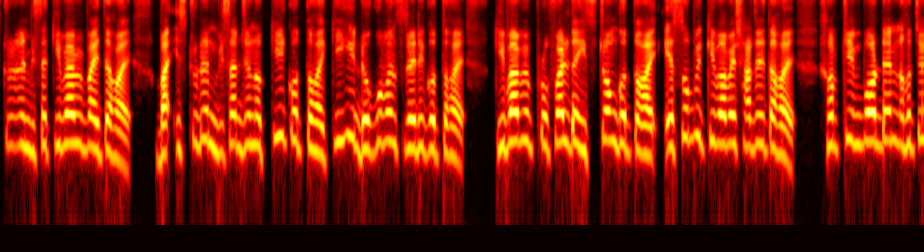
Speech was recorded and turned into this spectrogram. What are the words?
স্টুডেন্ট ভিসা কীভাবে পাইতে হয় বা স্টুডেন্ট ভিসার জন্য কি করতে হয়, কি কি ডকুমেন্টস রেডি করতে হয়, কীভাবে প্রোফাইলটা স্ট্রং করতে হয় এসওপি কীভাবে সাজাইতে হয়, সবচেয়ে ইম্পর্টেন্ট হচ্ছে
